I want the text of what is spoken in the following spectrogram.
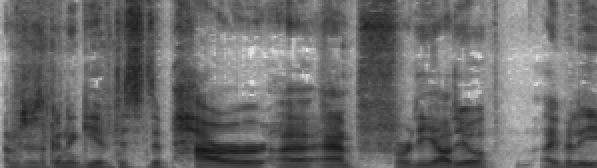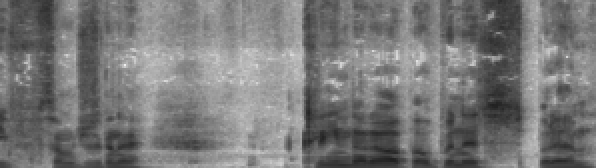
I'm just going to give this the power uh, amp for the audio, I believe. So I'm just going to clean that up, open it, but um,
